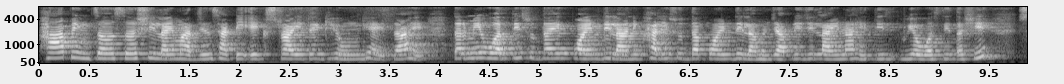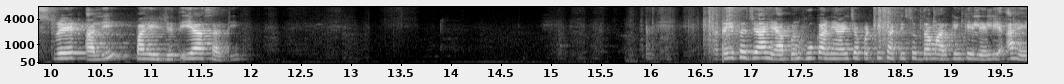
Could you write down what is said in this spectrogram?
हाफ इंच असं शिलाई मार्जिनसाठी एक्स्ट्रा इथे घेऊन घ्यायचं आहे. तर मी वरती सुद्धा एक पॉईंट दिला आणि खाली सुद्धा पॉईंट दिला. म्हणजे आपली जी लाईन आहे ती व्यवस्थित अशी स्ट्रेट आली पाहिजेत यासाठी. आता इथं जे आहे आपण हुक आणि आयच्या पट्टीसाठी सुद्धा मार्किंग केलेली आहे.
